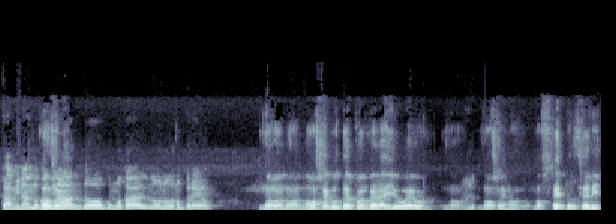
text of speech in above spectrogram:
caminando, No sé. caminando como tal, no, no, no creo. No, no, no sé qué ustedes pueden ver ahí, yo veo. No, no sé, no, no, no sé, no sé ni,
